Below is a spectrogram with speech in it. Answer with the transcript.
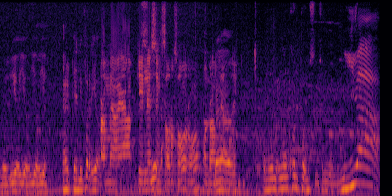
Yo yo yo yo. Help deliver yo. Rame akhirnya sing soro-soro. Kon rame Nah. Kan ngomong kondom sih sing ngomong. Iya.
